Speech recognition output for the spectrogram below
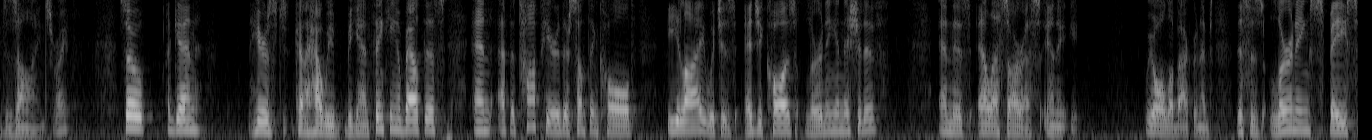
designs, right? So again, here's kind of how we began thinking about this. And at the top here, there's something called ELI, which is EDUCAUSE Learning Initiative. And there's LSRS, and we all love acronyms. This is Learning Space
